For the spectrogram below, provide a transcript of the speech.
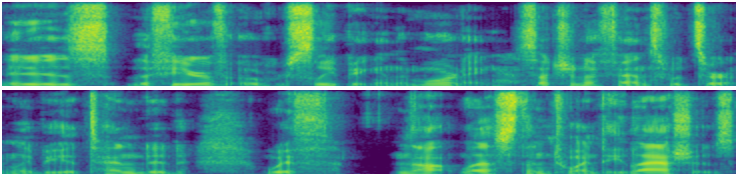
It is the fear of oversleeping in the morning. Such an offense would certainly be attended with not less than twenty lashes,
